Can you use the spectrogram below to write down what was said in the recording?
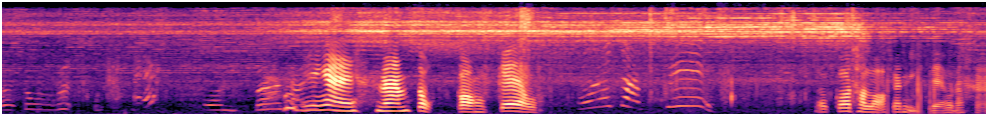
บ้านตรงนั้นคนบ้านนี่ไง น้ำตกกองแก้วเฮ้ยจับสิแล้วก็ทะเลาะกันอีกแล้วนะคะ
